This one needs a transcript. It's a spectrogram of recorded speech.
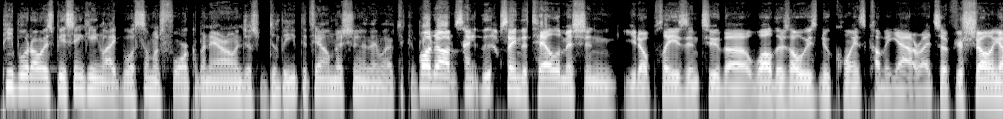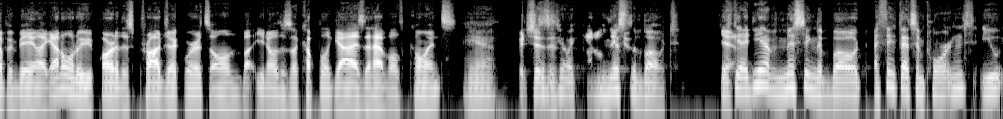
People would always be thinking like, "Will someone fork Monero and just delete the tail emission, and then we'll have to?" Well, no, I'm saying? I'm saying the tail emission, you know, plays into the well. There's always new coins coming out, right? So if you're showing up and being like, I don't want to be part of this project where it's owned, but you know, there's a couple of guys that have all the coins, yeah, which is like I don't you think miss the boat. Yeah. the idea of missing the boat. I think that's important. You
